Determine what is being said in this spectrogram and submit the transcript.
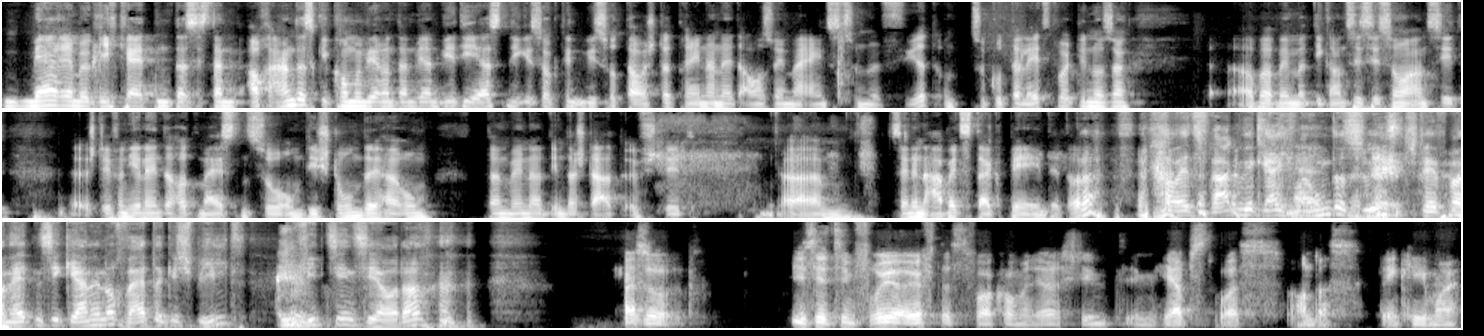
mehrere Möglichkeiten, dass es dann auch anders gekommen wäre und dann wären wir die Ersten, die gesagt hätten, wieso tauscht der Trainer nicht aus, wenn man 1 zu 0 führt. Und zu guter Letzt wollte ich nur sagen, aber wenn man die ganze Saison ansieht, äh, Stefan Hirländer hat meistens so um die Stunde herum, dann wenn er in der Startelf steht, ähm, seinen Arbeitstag beendet, oder? Aber jetzt fragen wir gleich, warum das so ist, Stefan. Hätten Sie gerne noch weiter gespielt? Fit sind Sie ja, oder? Also ist jetzt im Frühjahr öfters vorkommen, ja, stimmt. Im Herbst war es anders, denke ich mal.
